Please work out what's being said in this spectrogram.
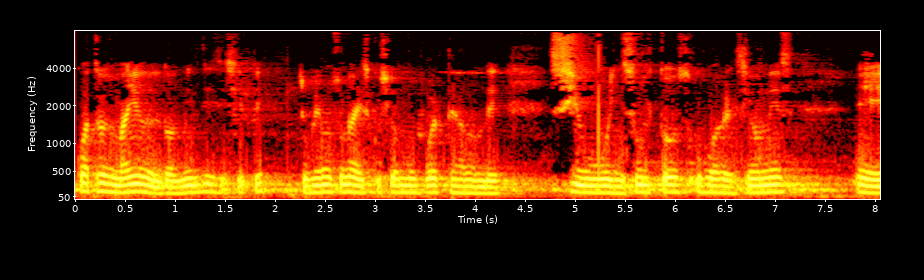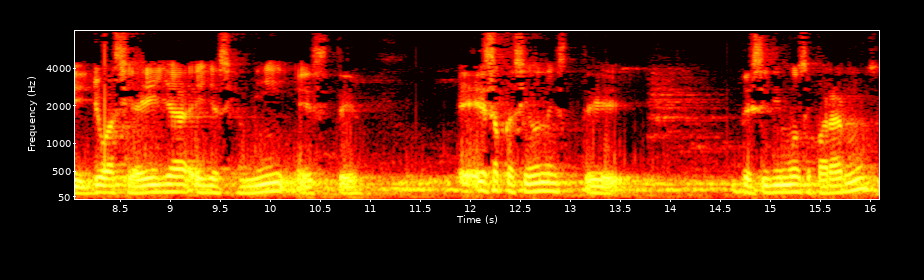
4 de mayo del 2017, tuvimos una discusión muy fuerte a donde si hubo insultos, hubo agresiones, eh, yo hacia ella, ella hacia mí, este, e-, esa ocasión, este, decidimos separarnos.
